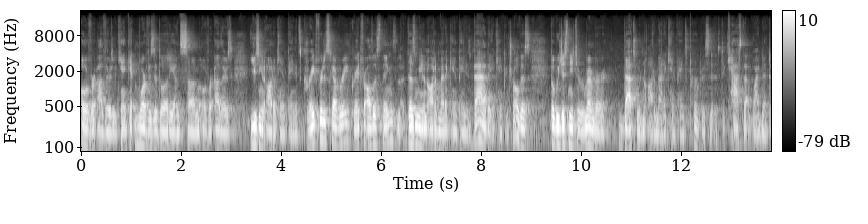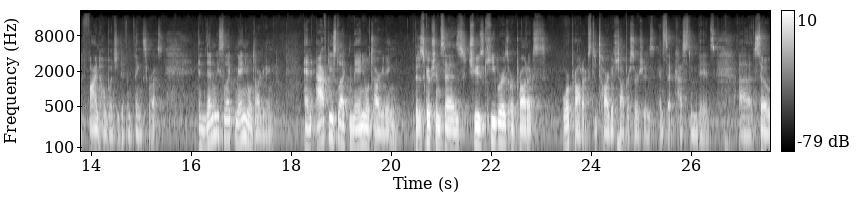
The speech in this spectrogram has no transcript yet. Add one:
over others. We can't get more visibility on some over others using an auto campaign. It's great for discovery, great for all those things. It doesn't mean an automatic campaign is bad, that you can't control this, but we just need to remember that's what an automatic campaign's purpose is to cast that wide net to find a whole bunch of different things for us. And then we select manual targeting. And after you select manual targeting, the description says choose keywords or products or products to target shopper searches and set custom bids. Uh, so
